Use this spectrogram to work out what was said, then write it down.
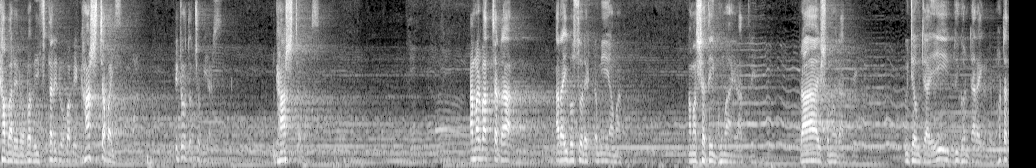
খাবারের অভাবে, ইফতারের অভাবে ঘাস চাবাইছে। এটাও তো ছবি আসছে। ঘাস চাবাইছে। আমার বাচ্চাটা আড়াই বছর একটা মেয়ে আমার। আমার সাথেই ঘুমায় রাত্রে। প্রায় সময় রাত্রে। উইটা উইটা এই দুই ঘণ্টা, আড়াই ঘণ্টা হঠাৎ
